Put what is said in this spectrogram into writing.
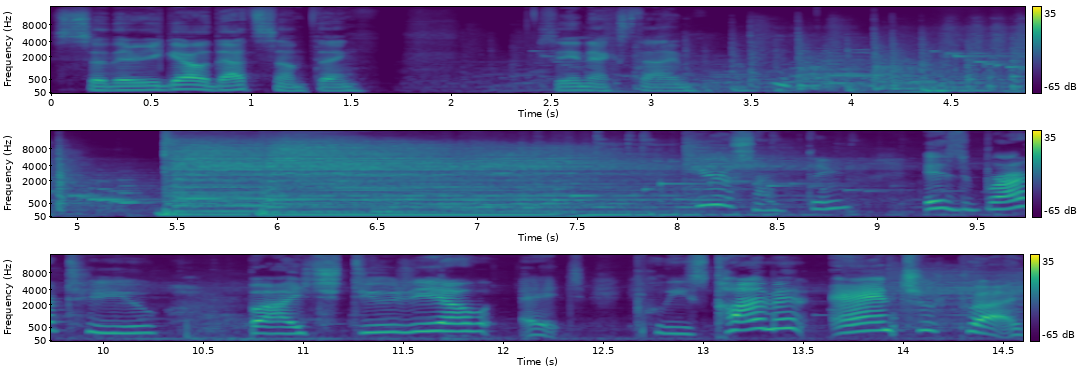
So there you go. That's something. See you next time. Here's something is brought to you by Studio H. Please comment and subscribe.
